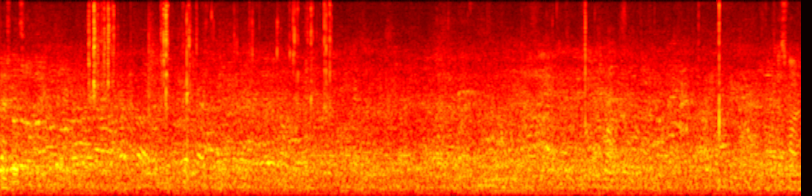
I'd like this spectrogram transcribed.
There's what's- That's fine.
